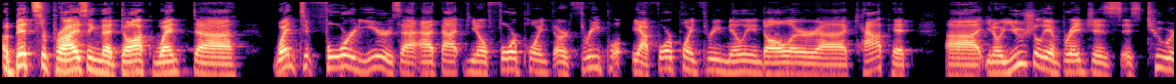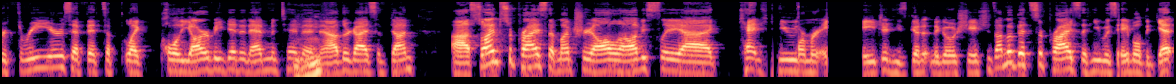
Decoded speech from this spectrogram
a bit surprising that Dach went uh, went to four years at, at, that you know four point or three yeah four point three million dollar uh, cap hit. Uh, you know, usually a bridge is is two or three years if it's a like Puljujarvi did in Edmonton mm-hmm. and other guys have done. Uh, so I'm surprised that Montreal, obviously, uh, Kent Hughes, former agent, he's good at negotiations. I'm a bit surprised that he was able to get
